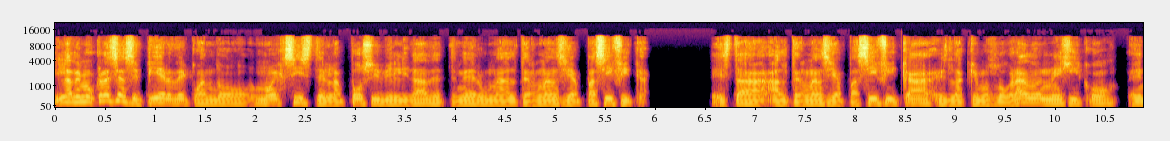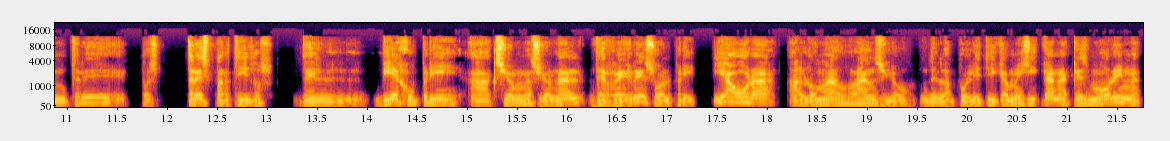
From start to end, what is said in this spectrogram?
Y la democracia se pierde cuando no existe la posibilidad de tener una alternancia pacífica. Esta alternancia pacífica es la que hemos logrado en México entre pues tres partidos del viejo PRI a Acción Nacional, de regreso al PRI y ahora a lo más rancio de la política mexicana, que es Morena.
